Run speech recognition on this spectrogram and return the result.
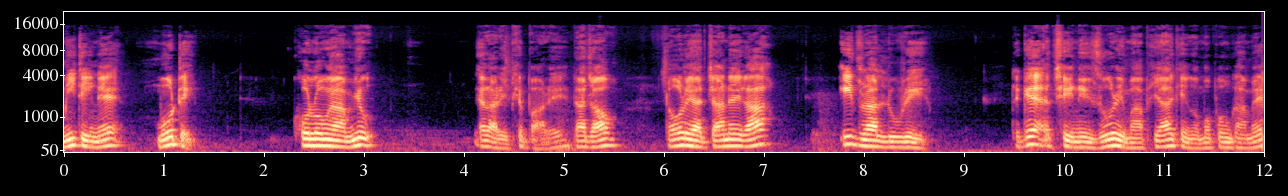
မီတင်နဲ့မိုးတိမ်ခိုလုံရမြို့အဲ့ဒါတွေဖြစ်ပါတယ်ဒါကြောင့်တောလျာကျမ်းတွေကဣဒရာလူတွေတကယ်အခြေအနေဇိုးတွေမှာဘုရားခင်ကိုမပုံကံပဲ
